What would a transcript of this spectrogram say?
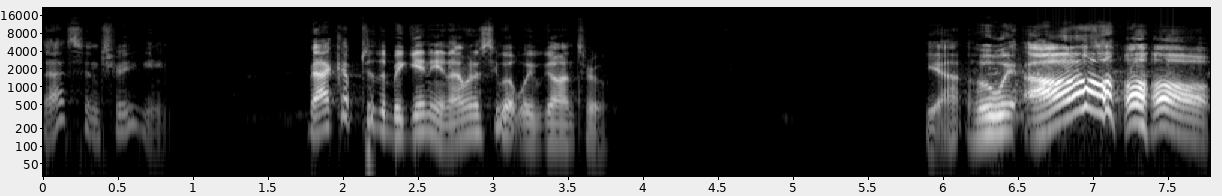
that's intriguing. Back up to the beginning. I want to see what we've gone through. Yeah, who we, oh,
